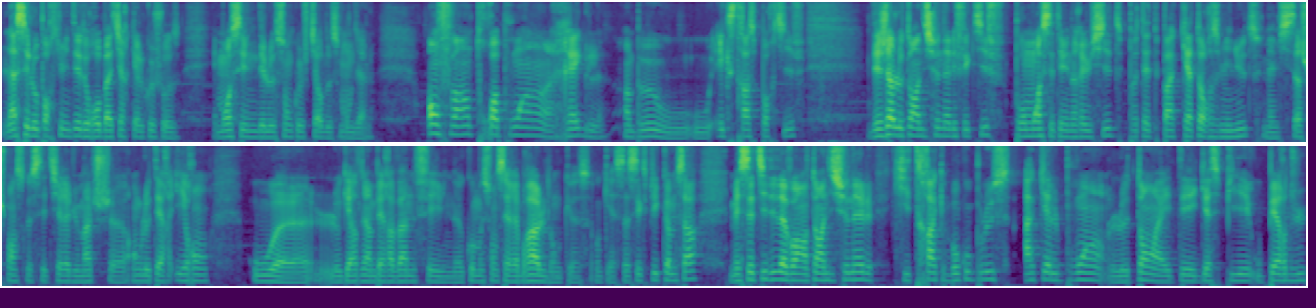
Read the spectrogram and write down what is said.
Là, c'est l'opportunité de rebâtir quelque chose. Et moi, c'est une des leçons que je tire de ce mondial. Enfin, trois points règles un peu ou, ou extra sportifs. Déjà, le temps additionnel effectif, pour moi, c'était une réussite. Peut-être pas 14 minutes, même si ça, je pense que c'est tiré du match euh, Angleterre-Iran où euh, le gardien Beravan fait une commotion cérébrale, donc euh, ok, ça s'explique comme ça. Mais cette idée d'avoir un temps additionnel qui traque beaucoup plus à quel point le temps a été gaspillé ou perdu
